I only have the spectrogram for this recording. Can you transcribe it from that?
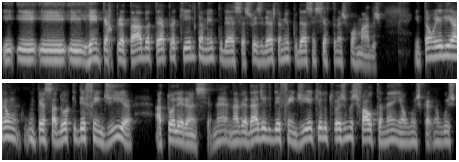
e, e, e, reinterpretado até para que ele também pudesse, as suas ideias também pudessem ser transformadas. Então, ele era um, um pensador que defendia a tolerância. Né? Na verdade, ele defendia aquilo que hoje nos falta né? em alguns, alguns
